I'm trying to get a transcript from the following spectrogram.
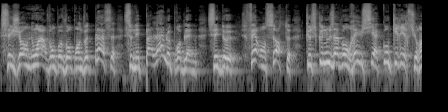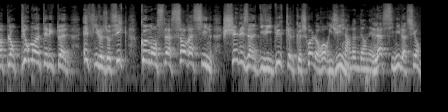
ces gens noirs vont, vont prendre votre place, ce n'est pas là le problème. C'est de faire en sorte que ce que nous avons réussi à conquérir sur un plan purement intellectuel et philosophique, comment cela s'enracine chez les individus, quelle que soit leur origine. L'assimilation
